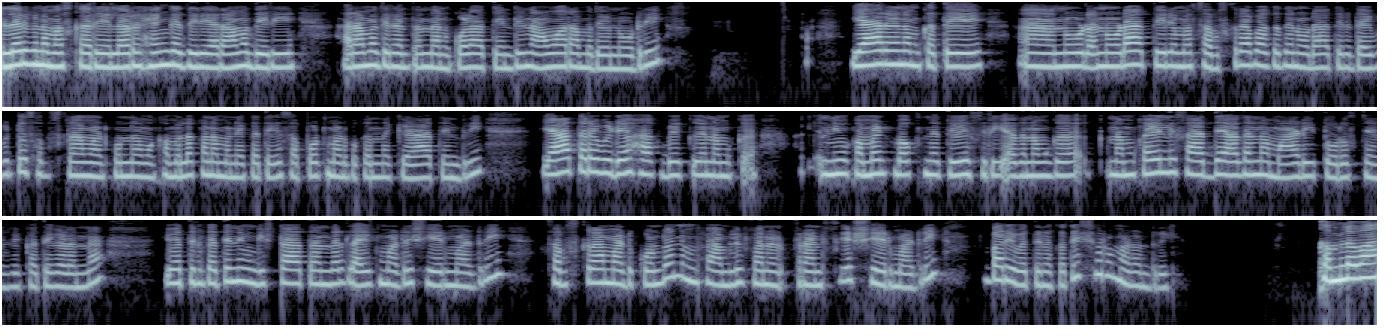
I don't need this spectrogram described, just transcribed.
ಎಲ್ಲರಿಗೂ ನಮಸ್ಕಾರ. ಎಲ್ಲರೂ ಹೆಂಗದಿರಿ? ಆರಾಮದಿರಿ? ಆರಾಮದಿರಿ ಅಂತಂದು ಅನ್ಕೊಳತ್ತೀನಿ ರೀ. ನಾವು ಆರಾಮದೇವಿ ನೋಡ್ರಿ. ಯಾರೇ ನಮ್ಮ ಕತೆ ನೋಡ ನೋಡಾತೀರಿ ಮತ್ತು ಸಬ್ಸ್ಕ್ರೈಬ್ ಆಗದೆ ನೋಡಾತೀರಿ ದಯವಿಟ್ಟು ಸಬ್ಸ್ಕ್ರೈಬ್ ಮಾಡ್ಕೊಂಡು ನಮ್ಮ ಕಮಲಕ್ಕನ ಮನೆ ಕತೆಗೆ ಸಪೋರ್ಟ್ ಮಾಡ್ಬೇಕಂತ ಕೇಳಾತೀನಿ ರೀ. ಯಾವ ಥರ ವಿಡಿಯೋ ಹಾಕಬೇಕು ನಮ್ಮ ಕ, ನೀವು ಕಮೆಂಟ್ ಬಾಕ್ಸ್ನ ತಿಳಿಸ್ರಿ. ಅದು ನಮ್ಗೆ, ನಮ್ಮ ಕೈಯಲ್ಲಿ ಸಾಧ್ಯ ಆದ್ರೆ ಮಾಡಿ ತೋರಿಸ್ತೀನಿ ರೀ ಕತೆಗಳನ್ನು. ಇವತ್ತಿನ ಕತೆ ನಿಮ್ಗೆ ಇಷ್ಟ ಆತಂದ್ರೆ ಲೈಕ್ ಮಾಡಿರಿ ಶೇರ್ ಮಾಡಿರಿ ಸಬ್ಸ್ಕ್ರೈಬ್ ಮಾಡಿಕೊಂಡು ನಿಮ್ಮ ಫ್ಯಾಮಿಲಿ ಫ್ರೆಂಡ್ಸ್ಗೆ ಶೇರ್ ಮಾಡಿರಿ. ಬರ್ರಿ ಇವತ್ತಿನ ಕತೆ ಶುರು ಮಾಡೋಣ ರೀ ಕಮಲವಾ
